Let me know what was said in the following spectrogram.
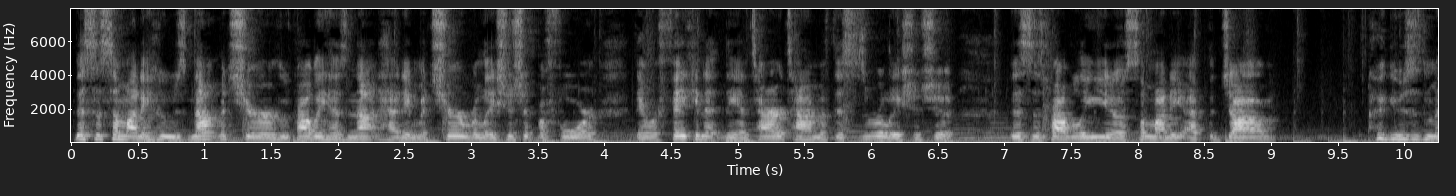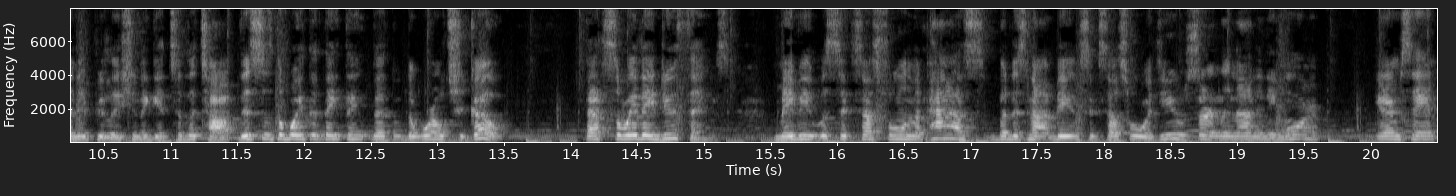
This is somebody who's not mature, who probably has not had a mature relationship before. They were faking it the entire time. If this is a relationship, this is probably you know somebody at the job who uses manipulation to get to the top. This is the way that they think that the world should go. That's the way they do things. Maybe it was successful in the past, but it's not being successful with you. Certainly not anymore. You know what I'm saying?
